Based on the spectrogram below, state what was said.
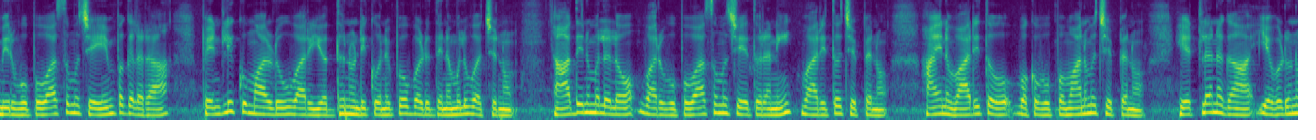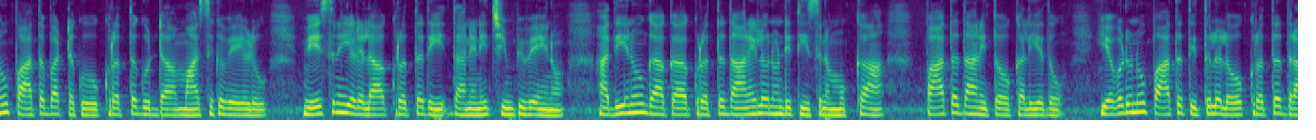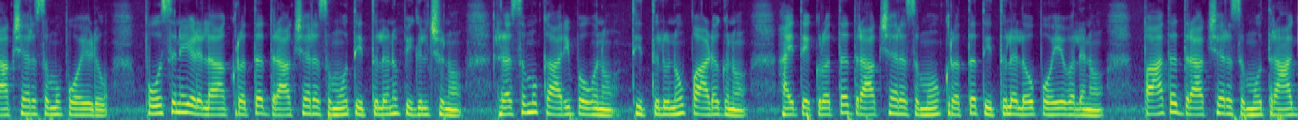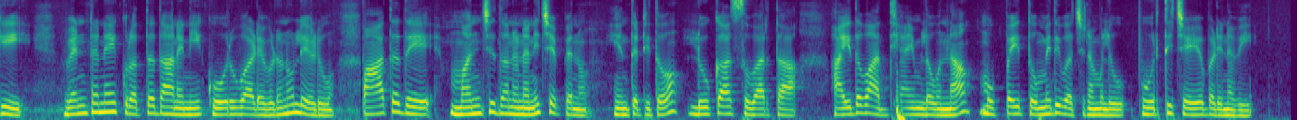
మీరు ఉపవాసము చేయింపగలరా? పెండ్లి కుమారుడు వారి యొద్ధ నుండి కొనిపోబడు దినములు వచ్చును. ఆ దినములలో వారు ఉపవాసము చేతురని వారితో చెప్పెను. ఆయన వారితో ఒక ఉపమానము చెప్పెను. ఎట్లనగా ఎవడునూ పాత బట్టకు క్రొత్త గుడ్డ మాసిక వేయడు వేసిన ఎడల క్రొత్తది దానిని చింపివేయను. అదీను గాక క్రొత్త దానిలో నుండి తీసిన ముక్క పాత దానితో కలియదు. ఎవడునూ పాత తిత్తులలో క్రొత్త ద్రాక్షారసము పోయడు. పోసిన ఎడల క్రొత్త ద్రాక్షారసము తిత్తులను పిగుల్చును. రసము కారిపోవును తిత్తులను పాడగును. అయితే క్రొత్త ద్రాక్షారసము క్రొత్త తిత్తులలో పోయవలను. పాత ద్రాక్షారసము త్రాగి వెంటనే క్రొత్త దానిని కోరువాడెవడునూ లేడు. పాతదే మంచిదనునని చెప్పెను. ఇంతటితో లూకాసు వార్త ఐదవ అధ్యాయంలో ఉన్న ముప్పై తొమ్మిది వచనములు పూర్తి చేయబడినవి.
